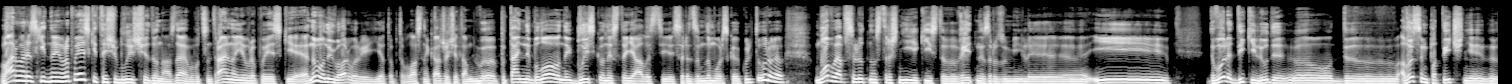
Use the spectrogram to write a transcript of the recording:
Варвари східноєвропейські, те, що ближче до нас. да, або центральноєвропейські. Ну, вони варвари є. Тобто, власне кажучи, там е, питань не було, вони близько не стояли з цією середземноморською культурою. Мови абсолютно страшні, якісь геть незрозумілі. І доволі дикі люди, е, але симпатичні. Е,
